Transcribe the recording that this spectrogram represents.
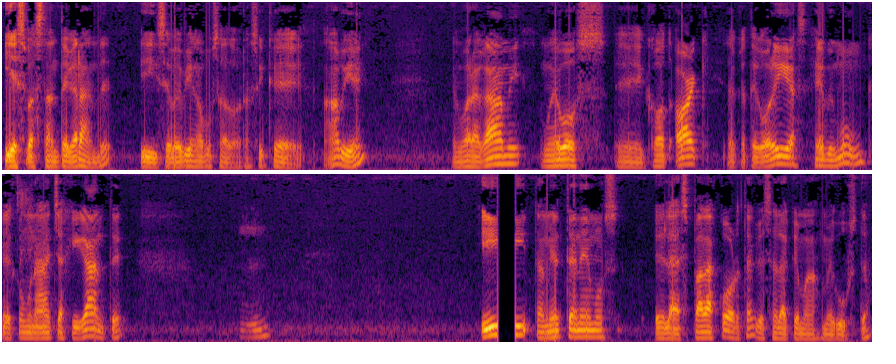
Y es bastante grande y se ve bien abusador. Así que, ah, bien. En Waragami, nuevos eh, God Arc, las categorías, Heavy Moon, que es como una hacha gigante. Y también tenemos eh, la espada corta, que esa es la que más me gusta.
